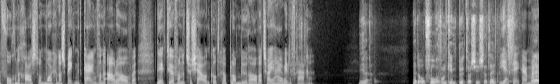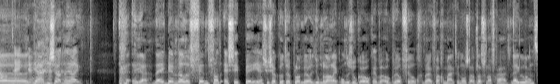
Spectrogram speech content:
volgende gast. Want morgen dan spreek ik met Karin van de Oudehoven, directeur van het Sociaal en Cultureel Planbureau. Wat zou je haar willen vragen? Ja. ja de opvolger van Kim Putters is dat, hè? Jazeker, maar al een tijdje. Ja, die zou, nou ja, ik, ja, nee, ik ben wel een fan van het SCP, hè, Sociaal Cultureel Planbureau. Die doen belangrijk onderzoek ook. Hebben we ook wel veel gebruik van gemaakt in onze Atlas van Afgehaakt Nederland.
